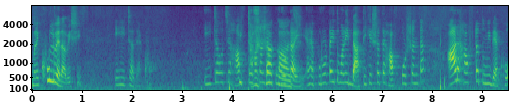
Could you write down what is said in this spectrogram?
মানে খুলবে না বেশি। এইটা দেখো। এইটা হচ্ছে হাফ পোর্শনটা পুরোটাই। হ্যাঁ পুরোটাই তোমার এই ব্যাটিকের সাথে হাফ পোর্শনটা আর হাফটা তুমি দেখো।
